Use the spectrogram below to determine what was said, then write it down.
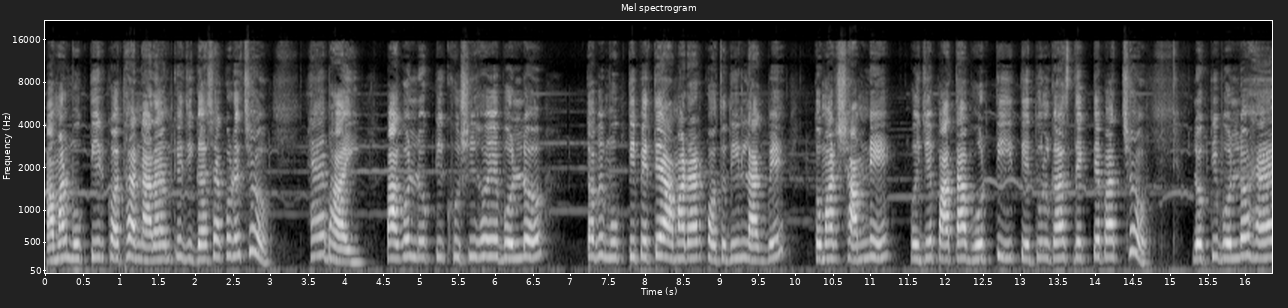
আমার মুক্তির কথা নারায়ণকে জিজ্ঞাসা করেছ? হ্যাঁ ভাই। পাগল লোকটি খুশি হয়ে বলল, তবে মুক্তি পেতে আমার আর কতদিন লাগবে? তোমার সামনে ওই যে পাতা ভর্তি তেঁতুল গাছ দেখতে পাচ্ছ? লোকটি বলল হ্যাঁ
